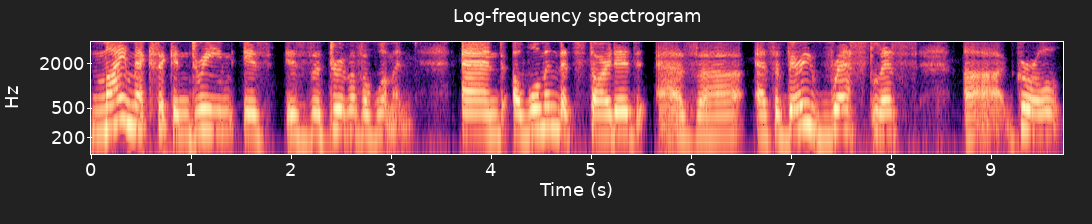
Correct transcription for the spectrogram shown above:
my Mexican dream is is the dream of a woman, and a woman that started as a as a very restless uh, girl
